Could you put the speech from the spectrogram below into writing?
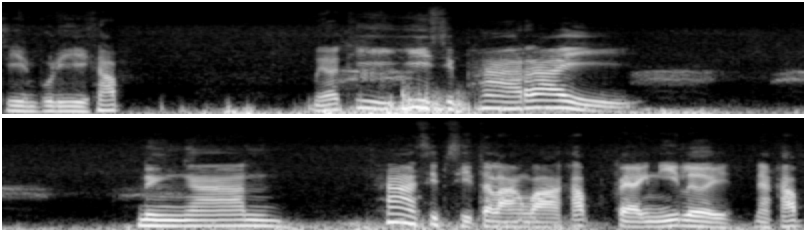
จีนบุรีครับ เนื้อที่ 25 ไร่ 1 งาน 54 ตารางวาครับ แปลงนี้เลยนะครับ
